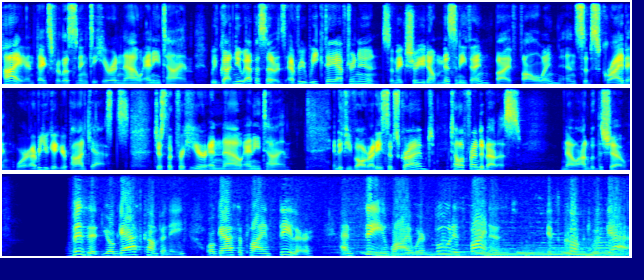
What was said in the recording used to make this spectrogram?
Hi, and thanks for listening to Here and Now Anytime. We've got new episodes every weekday afternoon, so make sure you don't miss anything by following and subscribing wherever you get your podcasts. Just look for Here and Now Anytime. And if you've already subscribed, tell a friend about us. Now on with the show. Visit your gas company or gas appliance dealer and see why where food is finest, it's cooked with gas.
